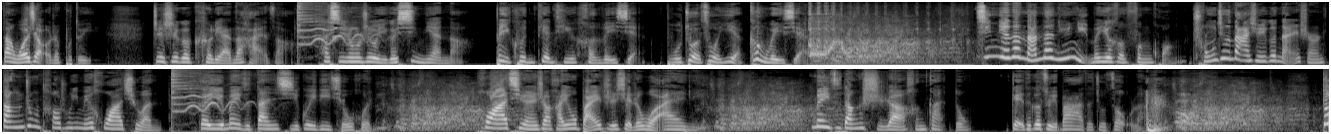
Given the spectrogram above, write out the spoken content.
但我觉着不对，这是个可怜的孩子，他心中只有一个信念呐：被困电梯很危险。不做作业更危险。今年的男男女女们也很疯狂。重庆大学一个男生当众掏出一枚花圈，跟一妹子单膝跪地求婚，花圈上还用白纸写着“我爱你”。妹子当时啊很感动，给他个嘴巴子就走了。都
